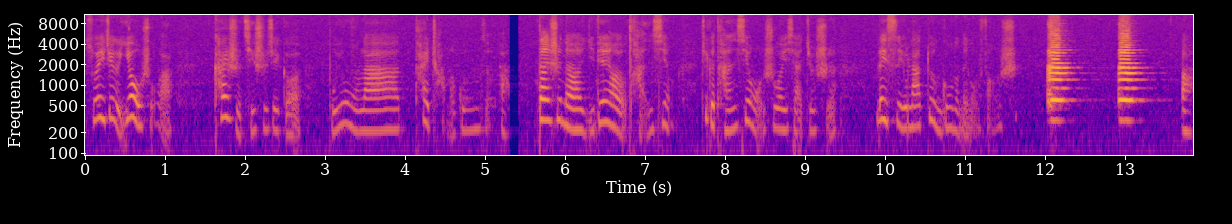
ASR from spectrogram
所以这个右手啊，开始其实这个不用拉太长的弓子啊，但是呢一定要有弹性。这个弹性我说一下就是。类似于拉顿弓的那种方式啊，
